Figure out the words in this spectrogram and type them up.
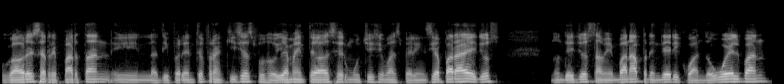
jugadores se repartan en las diferentes franquicias, pues obviamente va a ser muchísima experiencia para ellos, donde ellos también van a aprender y cuando vuelvan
